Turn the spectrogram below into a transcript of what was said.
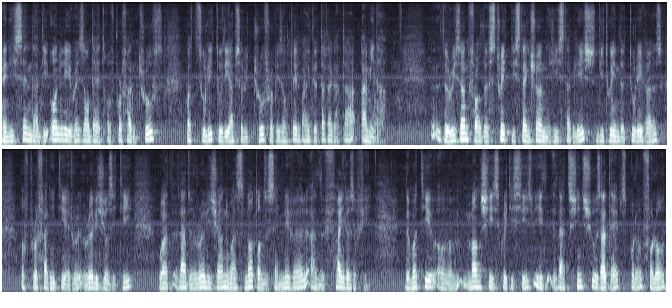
And he said that the only raison d'être of profane truth was to lead to the absolute truth represented by the Tathagata Amida. The reason for the strict distinction he established between the two levels of profanity and re- religiosity was that the religion was not on the same level as the philosophy. The motive of Manshi's criticism is that Shinshu's adepts followed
